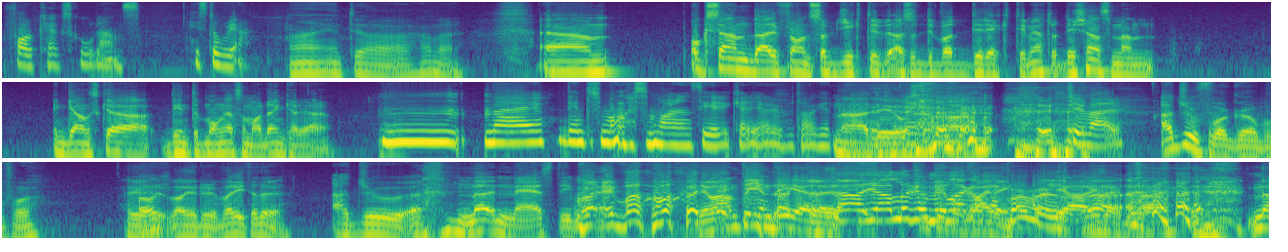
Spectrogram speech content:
folkhögskolans historia. Nej, inte jag heller. Ehm, och sen därifrån så gick det, alltså det var direkt till Metro. Det känns som en, en ganska, det är inte många som har den karriären. Nej, det är inte så många som har en seriekarriär överhuvudtaget. Nej, det är också. Tyvärr. I drew for a girl before. hur, vad, gjorde du? vad ritade du? I drew uh, nothing nasty. man. Det var antingen det eller... Nah, y'all look at me People like I'm a pervert. Ja, exakt. no,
